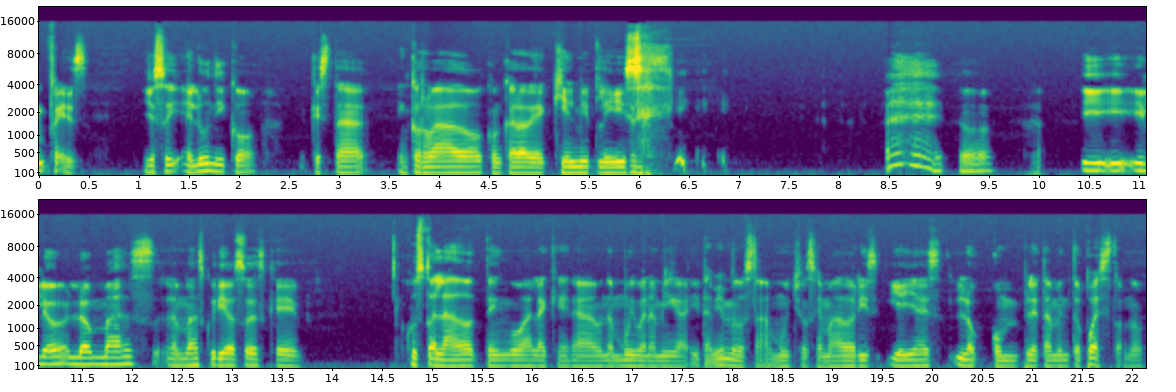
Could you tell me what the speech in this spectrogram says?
pues yo soy el único que está encorvado con cara de kill me please. no, Y, lo, más, lo más curioso es que justo al lado tengo a la que era una muy buena amiga y también me gustaba mucho, se llama Doris y ella es lo completamente opuesto, ¿no?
